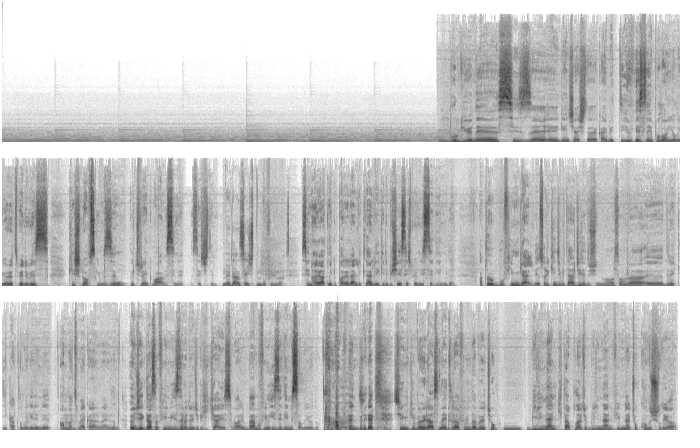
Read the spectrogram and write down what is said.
Bugün e, size e, genç yaşta kaybettiğimiz e, Polonyalı yönetmenimiz Kieślowski'mizin Üç Renk Mavisini seçtim. Neden seçtin bu filmi? Senin hayatındaki paralelliklerle ilgili bir şey seçmemi istediğimde aklıma bu film geldi. Sonra ikinci bir tercihle düşündüm ama sonra e, direkt ilk aklıma geleni anlatmaya karar verdim. Öncelikle aslında filmi izlemeden önce bir hikayesi var. Ben bu filmi izlediğimi sanıyordum önce. Çünkü böyle aslında etrafında böyle çok m, bilinen kitaplar, çok bilinen filmler çok konuşuluyor.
